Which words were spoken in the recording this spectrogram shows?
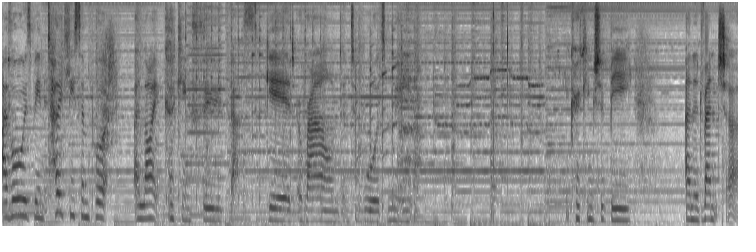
I've always been totally simple. I like cooking food that's geared around and towards me. Cooking should be an adventure.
